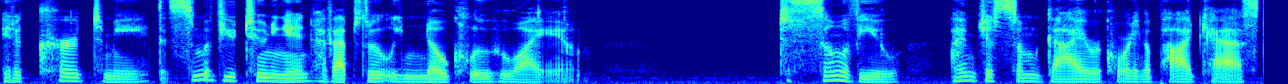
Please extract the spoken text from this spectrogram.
it occurred to me that some of you tuning in have absolutely no clue who I am. To some of you, I'm just some guy recording a podcast,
